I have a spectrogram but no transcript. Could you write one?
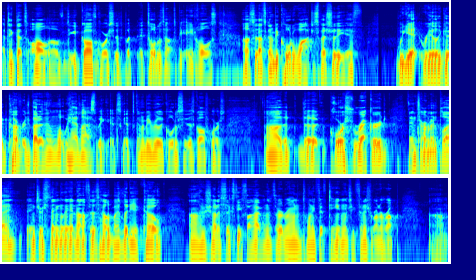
I think that's all of the golf courses, but it totals out to be eight holes. Uh, so that's going to be cool to watch, especially if we get really good coverage, better than what we had last week. It's it's going to be really cool to see this golf course. Uh, the the course record in tournament play, interestingly enough, is held by Lydia Ko, uh, who shot a 65 in the third round in 2015 when she finished runner up, um,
